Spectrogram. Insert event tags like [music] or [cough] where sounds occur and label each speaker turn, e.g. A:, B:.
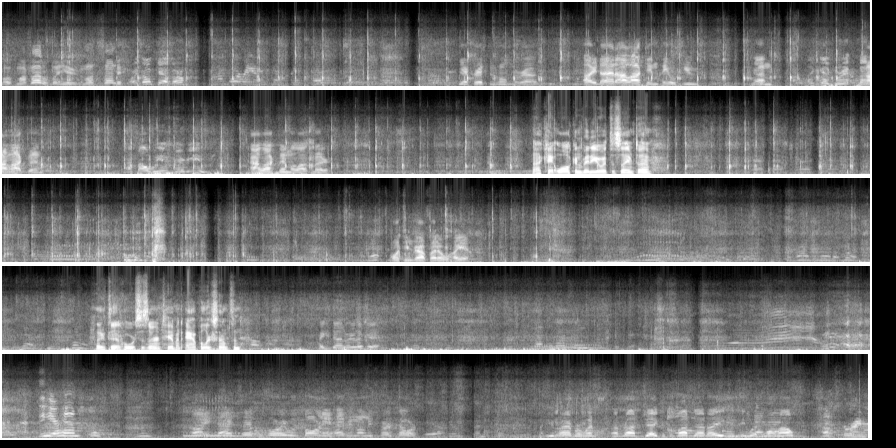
A: Most of my saddle's been used the month of Sunday.
B: Where you going, cowgirl?
C: I'm gonna go around and tell Krista.
A: Yeah, Kristen's wanting to ride. Hey, Dad, I like them heel shoes.
B: Yeah.
A: Um,
B: I can get a grip better.
A: I like them.
B: That's all we used to ever use.
A: I like them a lot better.
D: I can't walk and video at the same time. [laughs]
A: Watch him drop that old head.
D: I think that horse has earned him an apple or something.
A: He's done really good.
C: Do you hear him?
A: Hey, Dad said before he was born he'd have him on his first horse.
B: You remember when I'd ride Jacob about that age and he wouldn't want off?
A: I'd scream.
